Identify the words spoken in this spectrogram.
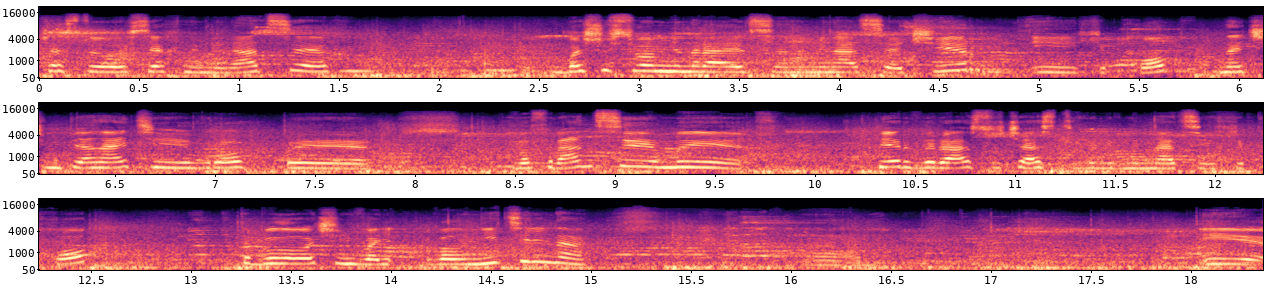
участвую во всех номинациях. Больше всего мне нравится номинация чир и хип-хоп. На чемпионате Европы во Франции мы первый раз участвовали в номинации хип-хоп. Это было очень волнительно. И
